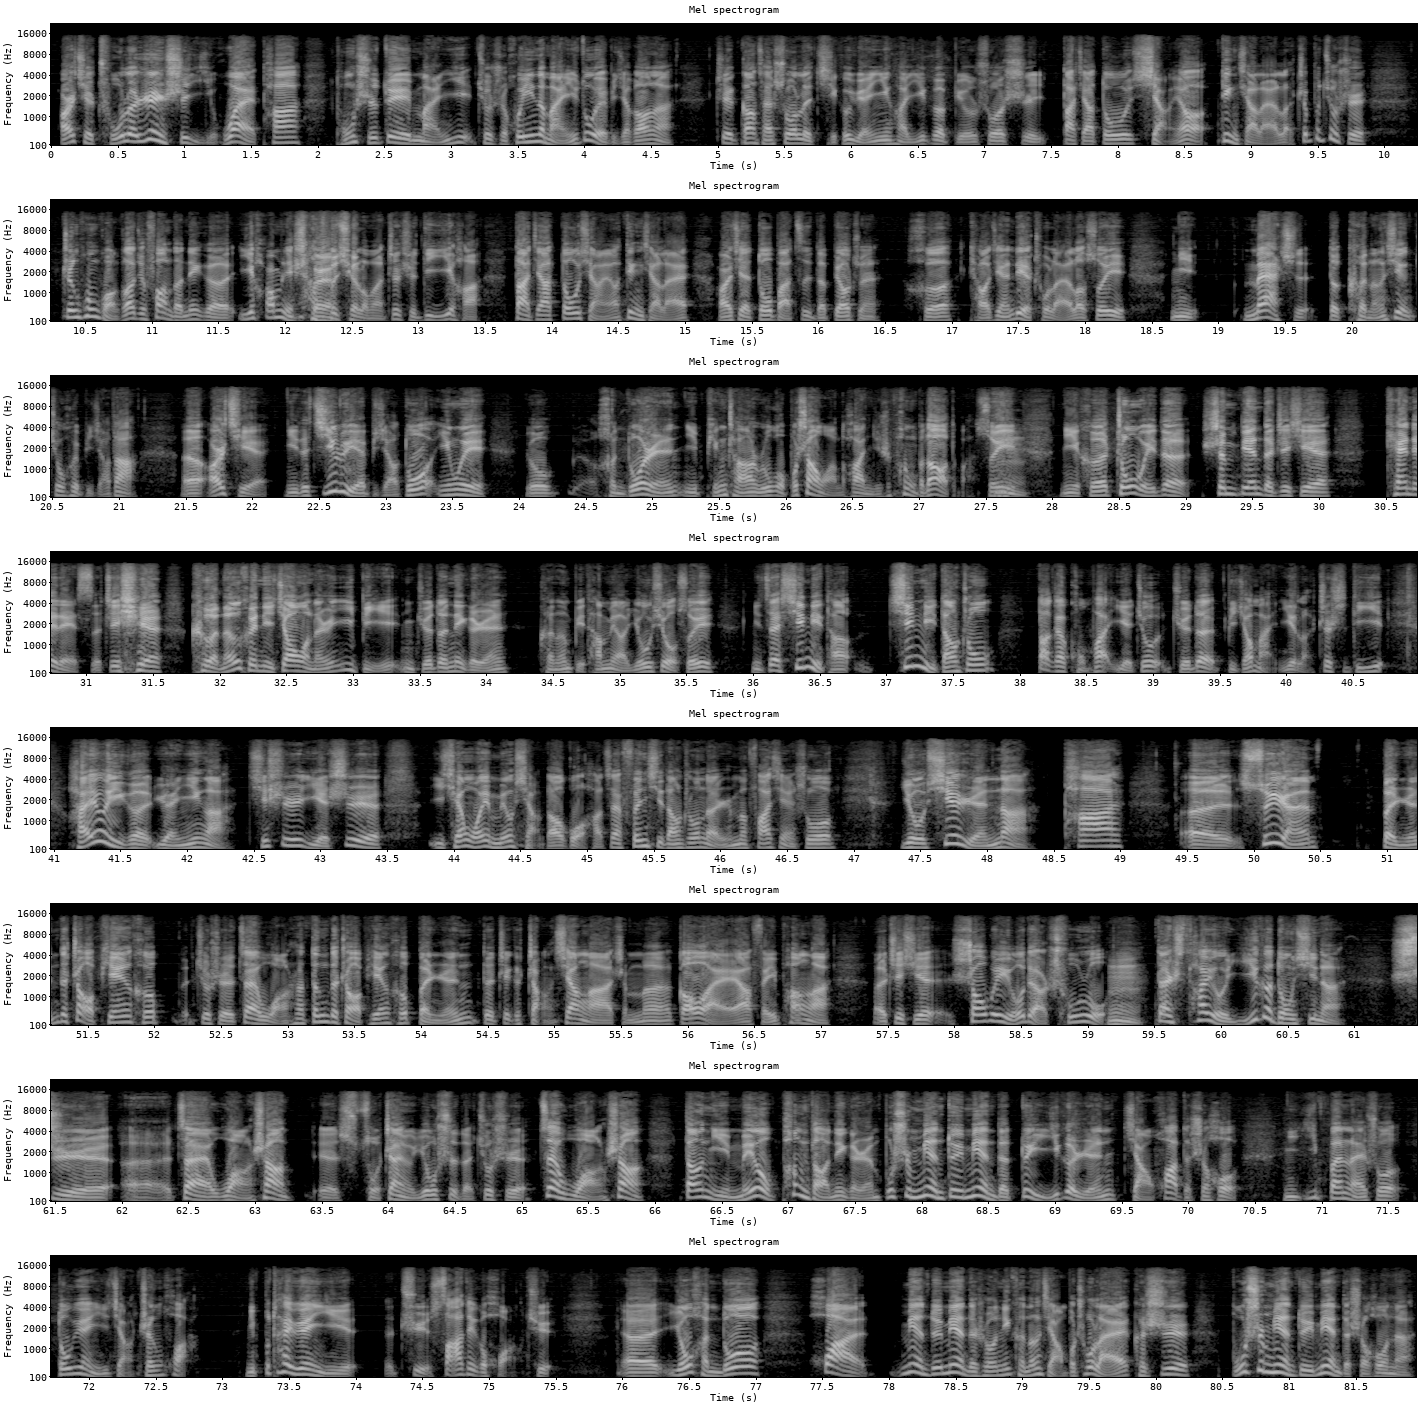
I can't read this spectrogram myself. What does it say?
而且除了认识以外，他同时对满意，就是婚姻的满意度也比较高呢？这刚才说了几个原因哈，一个比如说是大家都想要定下来了，这不就是征婚广告就放到那个 eHarmony 上头去了吗？这是第一哈，大家都想要定下来，而且都把自己的标准和条件列出来了，所以你。Match 的可能性就会比较大，呃，而且你的几率也比较多，因为有很多人，你平常如果不上网的话，你是碰不到的嘛，所以你和周围的身边的这些 candidates，这些可能和你交往的人一比，你觉得那个人可能比他们要优秀，所以你在心里头心理当中大概恐怕也就觉得比较满意了，这是第一。还有一个原因啊，其实也是以前我也没有想到过哈，在分析当中呢，人们发现说有些人呢。他，呃，虽然本人的照片和就是在网上登的照片和本人的这个长相啊，什么高矮啊、肥胖啊，呃，这些稍微有点出入，嗯，但是他有一个东西呢，是呃，在网上呃所占有优势的，就是在网上，当你没有碰到那个人，不是面对面的对一个人讲话的时候，你一般来说都愿意讲真话，你不太愿意去撒这个谎去，呃，有很多。话面对面的时候，你可能讲不出来；可是不是面对面的时候呢，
